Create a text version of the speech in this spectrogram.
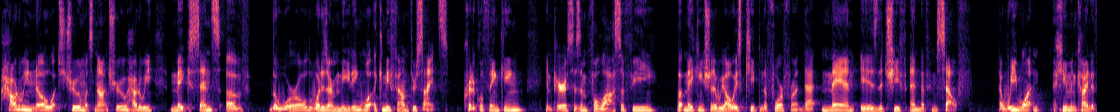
how do we know what's true and what's not true? How do we make sense of the world? What is our meaning? Well, it can be found through science, critical thinking, empiricism, philosophy, but making sure that we always keep in the forefront that man is the chief end of himself. That we want humankind to,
